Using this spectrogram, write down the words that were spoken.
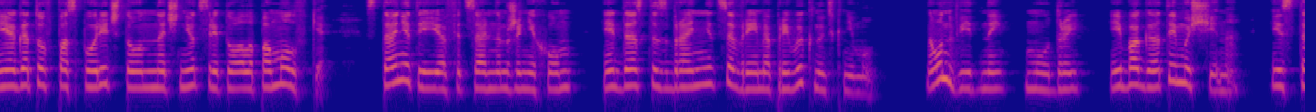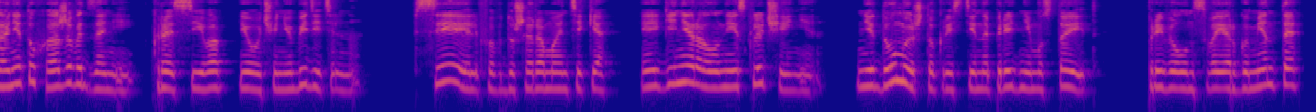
Я готов поспорить, что он начнет с ритуала помолвки, станет ее официальным женихом и даст избраннице время привыкнуть к нему. Он видный, мудрый и богатый мужчина и станет ухаживать за ней, красиво и очень убедительно. Все эльфы в душе романтики, и генерал не исключение. Не думаю, что Кристина перед ним устоит. Привел он свои аргументы,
